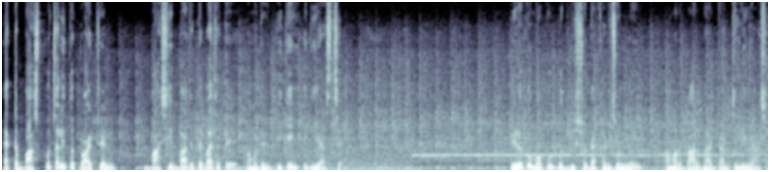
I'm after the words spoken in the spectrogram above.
একটা বাষ্পচালিত টয় ট্রেন বাঁশি বাজাতে বাজাতে আমাদের দিকেই এগিয়ে আসছে। এরকম অপূর্ব দৃশ্য দেখার জন্যই আমার বারবার দার্জিলিংয়ে আসা।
